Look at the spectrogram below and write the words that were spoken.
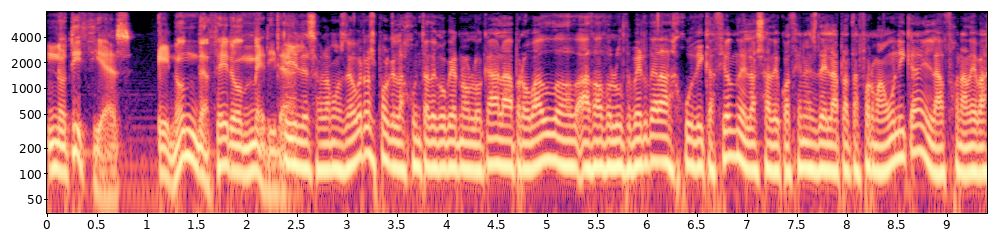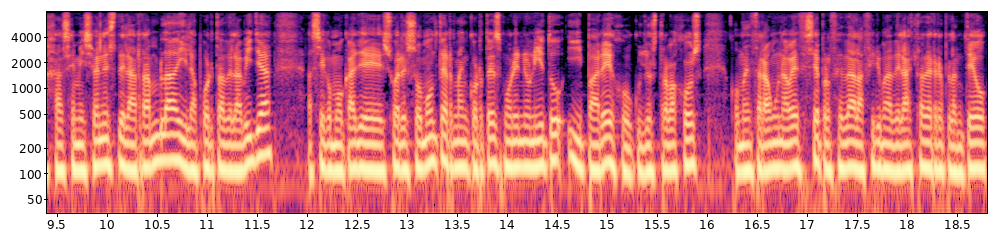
Noticias en Onda Cero Mérida. Y les hablamos de obras porque la Junta de Gobierno local ha aprobado, ha dado luz verde a la adjudicación de las adecuaciones de la plataforma única en la zona de bajas emisiones de la Rambla y la Puerta de la Villa, así como calle Suárez Somonte, Hernán Cortés, Moreno Nieto y Parejo, cuyos trabajos comenzarán una vez se proceda a la firma del acta de replanteo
